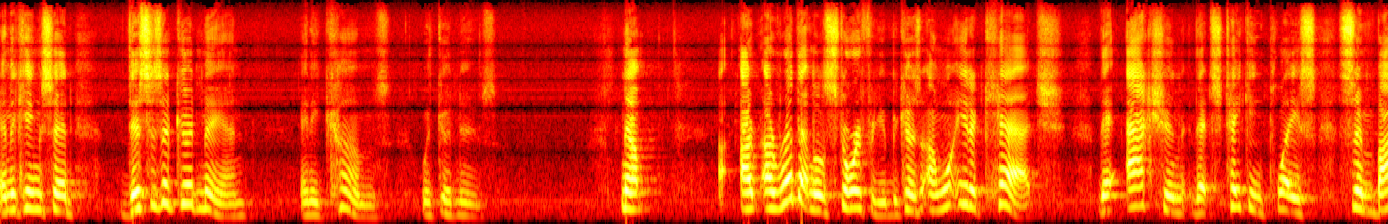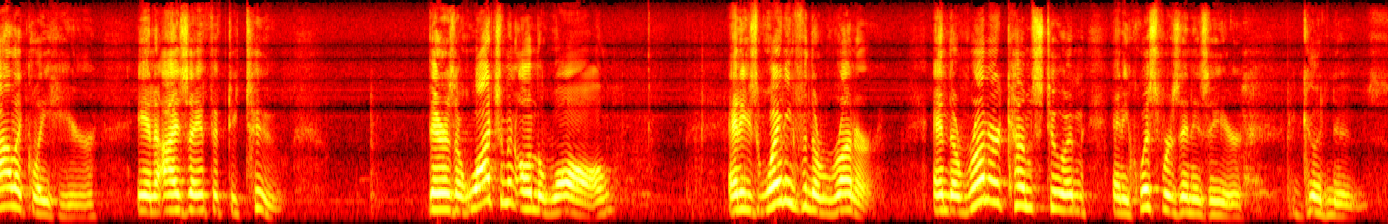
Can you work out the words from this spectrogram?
And the king said, This is a good man, and he comes with good news. Now, I, I read that little story for you because I want you to catch the action that's taking place symbolically here in Isaiah 52. There is a watchman on the wall and he's waiting for the runner. And the runner comes to him and he whispers in his ear, Good news.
